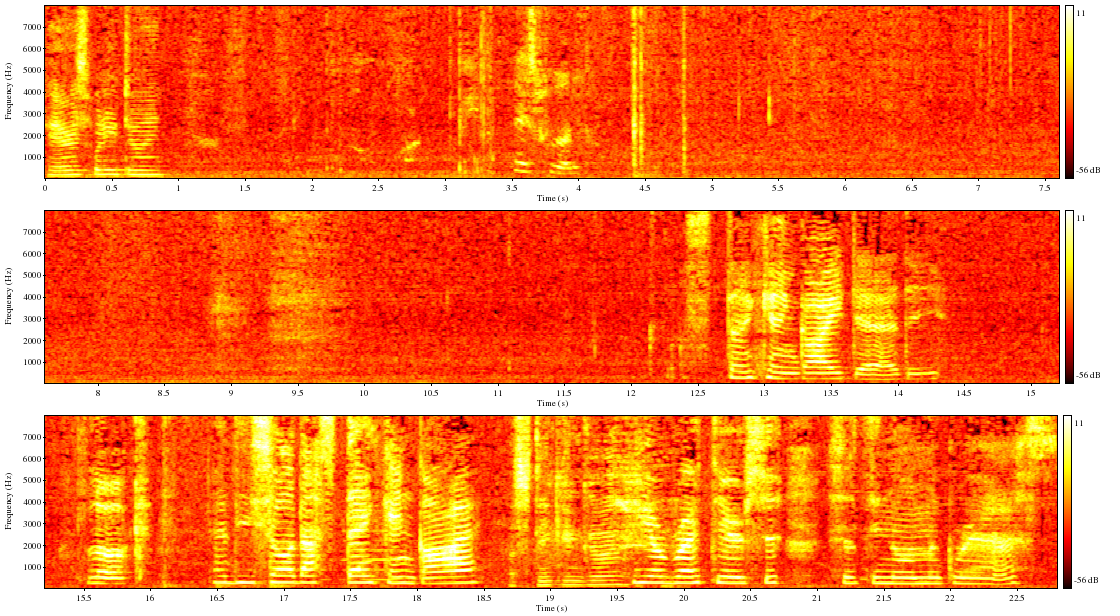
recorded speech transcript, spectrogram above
Harris, what are you doing? This one. Stinking guy, Daddy. Look, have you saw that stinking guy? A stinking guy? Here, right there, si- sitting on the grass.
